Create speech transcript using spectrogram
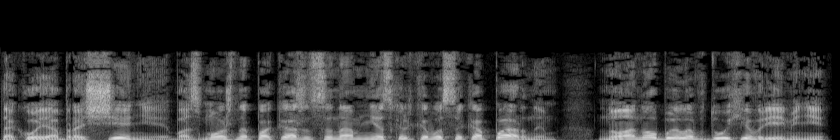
Такое обращение, возможно, покажется нам несколько высокопарным, но оно было в духе времени.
